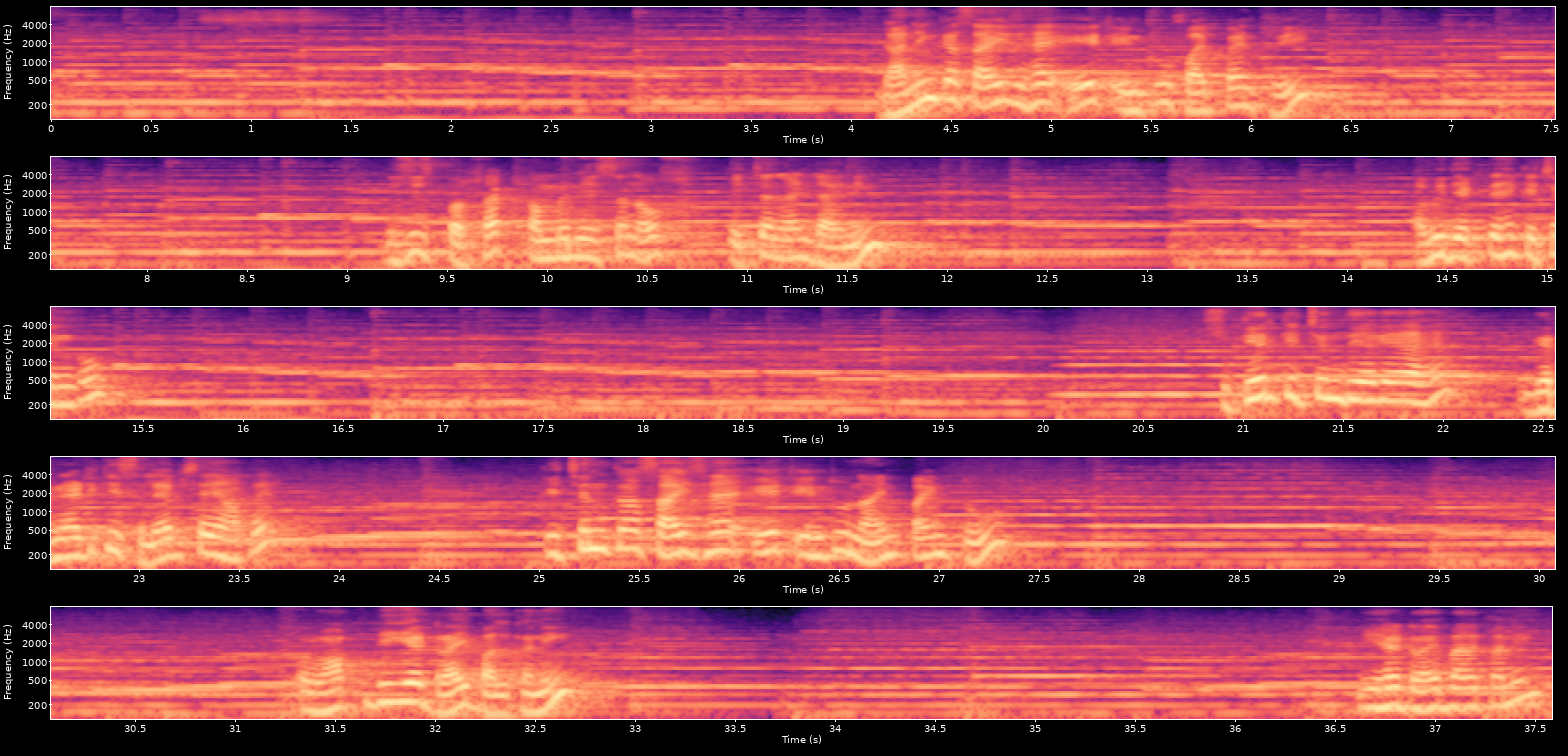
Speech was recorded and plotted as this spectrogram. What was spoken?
डाइनिंग का साइज़ है eight into five point three this is perfect combination of kitchen and dining अभी देखते हैं किचन को। सुकेर किचन दिया गया है ग्रेनाइट की स्लैब से यहाँ पे। किचन का साइज़ है eight into nine point two और वहाँ पर दी है ड्राई बालकनी ये है ड्राई बालकनी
